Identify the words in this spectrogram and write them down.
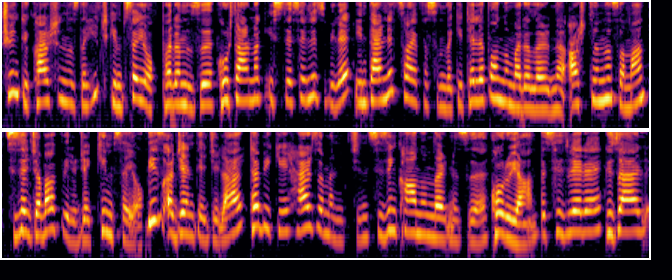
Çünkü karşınızda hiç kimse yok. Paranızı kurtarmak isteseniz bile internet sayfasındaki telefon numaralarını açtığınız zaman size cevap verecek kimse yok. Biz acenteciler tabii ki her zaman için sizin kanunlarınızı koruyan, sizlere güzel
